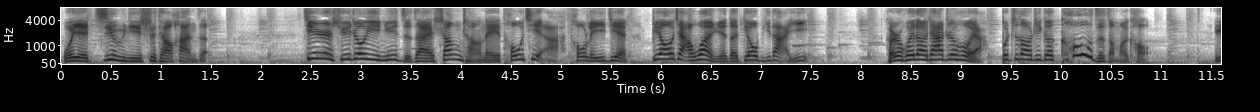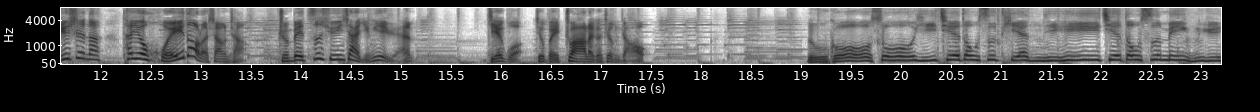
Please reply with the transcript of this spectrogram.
我也敬你是条汉子。近日，徐州一女子在商场内偷窃啊，偷了一件标价万元的貂皮大衣。可是回到家之后呀，不知道这个扣子怎么扣，于是呢，他又回到了商场，准备咨询一下营业员，结果就被抓了个正着。如果说一切都是天意，一切都是命运，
